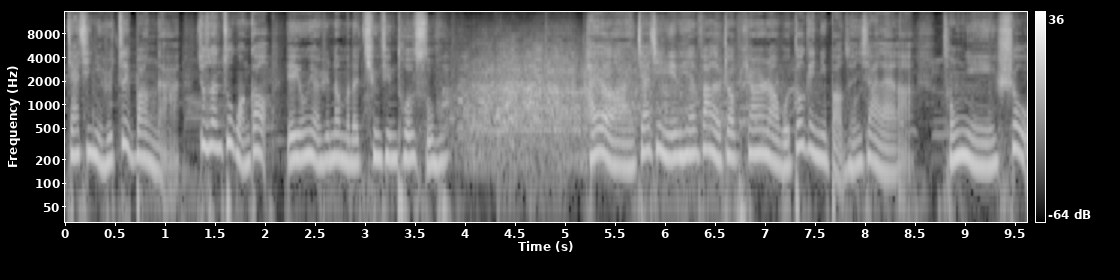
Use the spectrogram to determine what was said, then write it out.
佳期你是最棒的，就算做广告也永远是那么的清新脱俗。还有啊，佳期你那天发的照片呢，我都给你保存下来了，从你瘦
